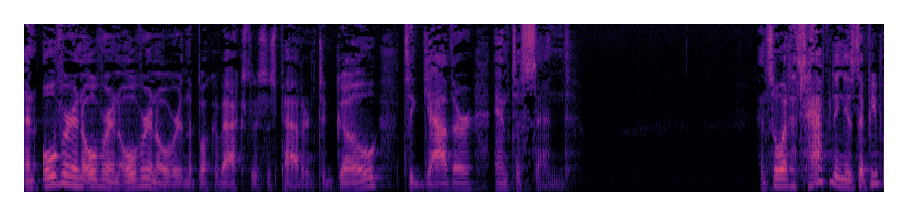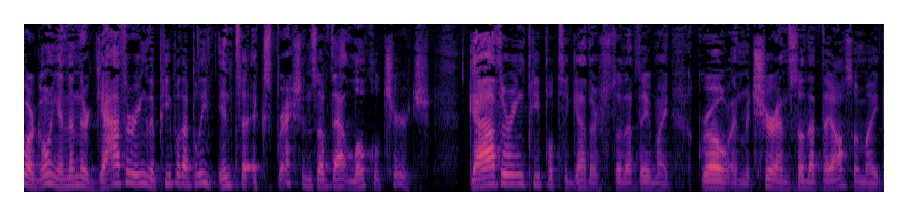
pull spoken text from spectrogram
And over and over and over and over in the book of Acts, there's this pattern to go, to gather, and to send. And so, what is happening is that people are going and then they're gathering the people that believe into expressions of that local church, gathering people together so that they might grow and mature and so that they also might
